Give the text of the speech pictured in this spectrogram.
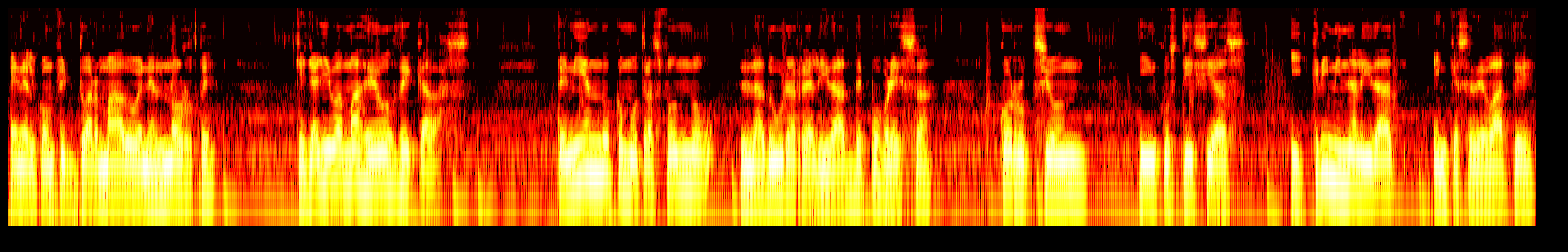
en el conflicto armado en el norte que ya lleva más de dos décadas, teniendo como trasfondo la dura realidad de pobreza, corrupción, injusticias y criminalidad en que se debate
